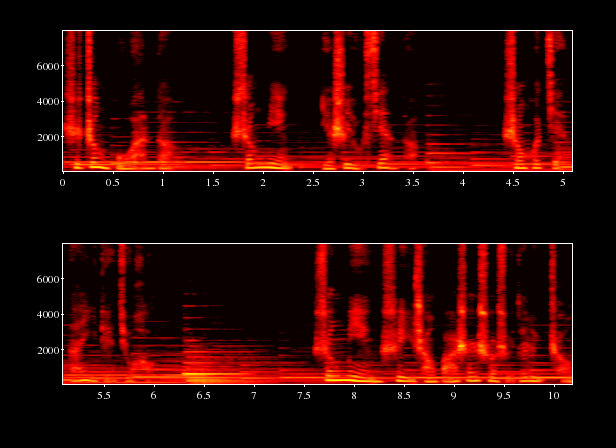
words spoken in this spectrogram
是挣不完的，生命也是有限的，生活简单一点就好。生命是一场跋山涉水的旅程，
